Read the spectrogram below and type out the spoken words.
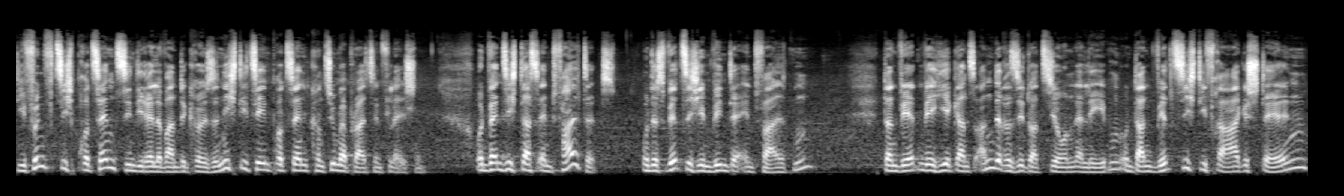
Die 50 Prozent sind die relevante Größe, nicht die 10 Prozent Consumer Price Inflation. Und wenn sich das entfaltet, und es wird sich im Winter entfalten, dann werden wir hier ganz andere Situationen erleben und dann wird sich die Frage stellen,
